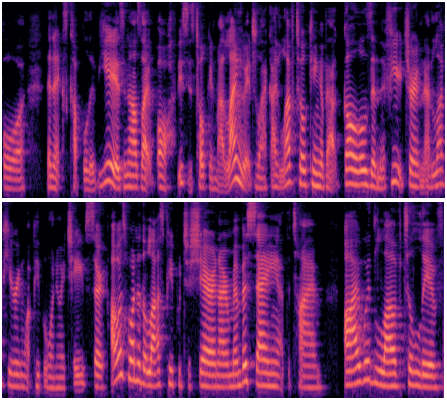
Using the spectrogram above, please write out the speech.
for the next couple of years. And I was like, oh, this is talking my language. Like, I love talking about goals and the future, and I love hearing what people want to achieve. So I was one of the last people to share. And I remember saying at the time, I would love to live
